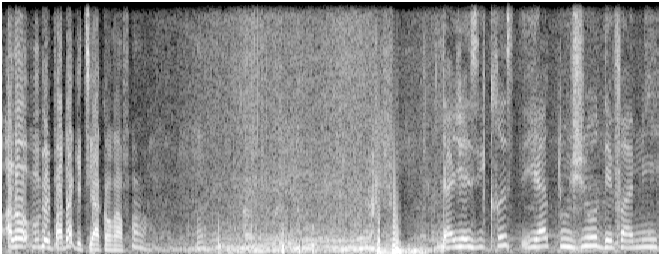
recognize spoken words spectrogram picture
Alors, mais pendant que tu es encore enfant, Dans Jésus-Christ, il y a toujours des familles.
